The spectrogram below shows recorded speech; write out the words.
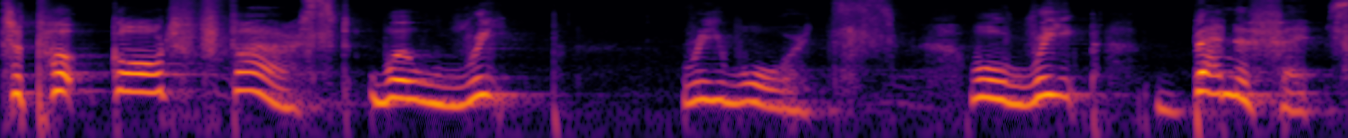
to put God first will reap rewards, will reap benefits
